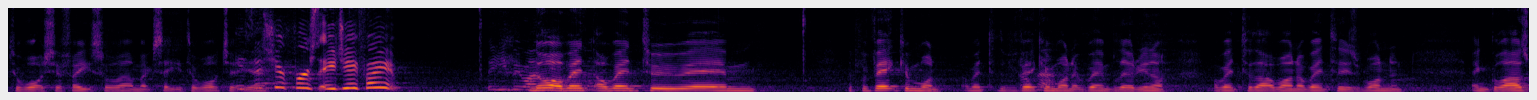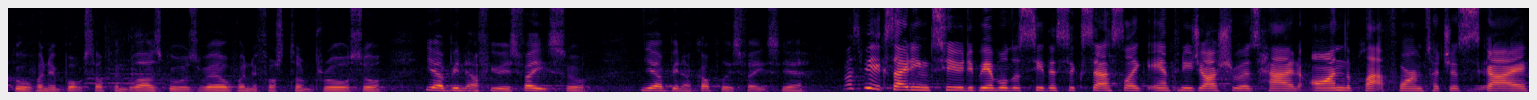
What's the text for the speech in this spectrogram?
to watch the fight. So I'm excited to watch it. Is yeah. this your first AJ fight? That you've been No, I went. I went to um, the Povetkin one. I went to the Povetkin Okay. one at Wembley Arena. I went to that one. I went to his one in, in Glasgow when he boxed up in Glasgow as well when he first turned pro. So yeah, I've been to a few of his fights. So yeah, I've been to a couple of his fights. Yeah. Must be exciting too to be able to see the success like Anthony Joshua's had on the platform such as Sky,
